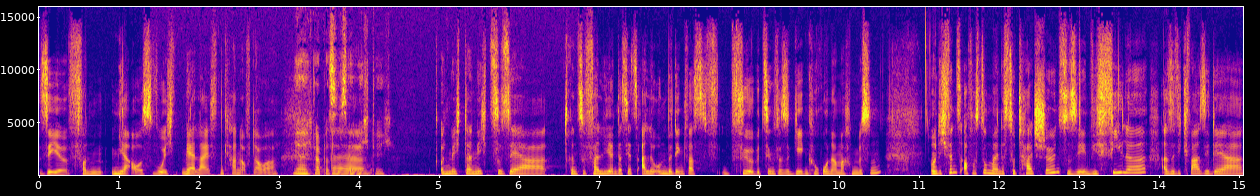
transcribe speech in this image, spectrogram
sehe von mir aus, wo ich mehr leisten kann auf Dauer. Ja, ich glaube, das ist äh, sehr wichtig und mich da nicht zu sehr drin zu verlieren, dass jetzt alle unbedingt was für bzw. gegen Corona machen müssen. Und ich finde es auch, was du meinst, total schön zu sehen, wie viele, also wie quasi der,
